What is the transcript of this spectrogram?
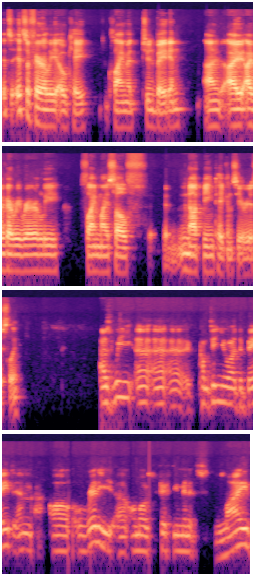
it's it's a fairly okay climate to debate in. I, I, I very rarely find myself not being taken seriously as we uh, uh, uh, continue our debate and are already uh, almost 50 minutes live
